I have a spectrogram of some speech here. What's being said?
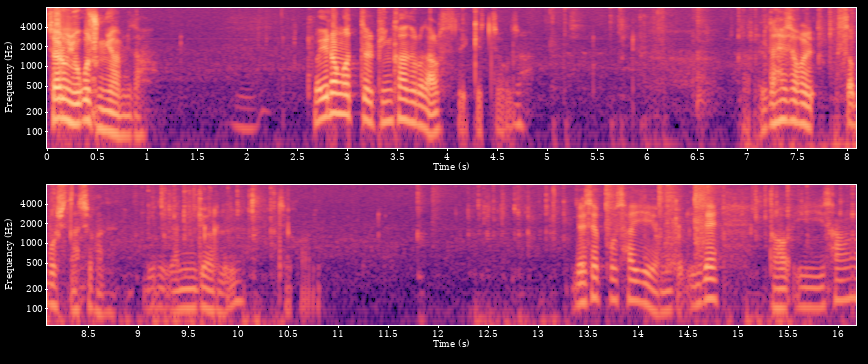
자 여러분 요거 중요합니다. 뭐 이런 것들 빈칸으로 나올 수도 있겠죠, 그죠? 일단 해석을 써봅시다. 제가는 연결을 제가 뇌세포 사이의 연결인데 더 이상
